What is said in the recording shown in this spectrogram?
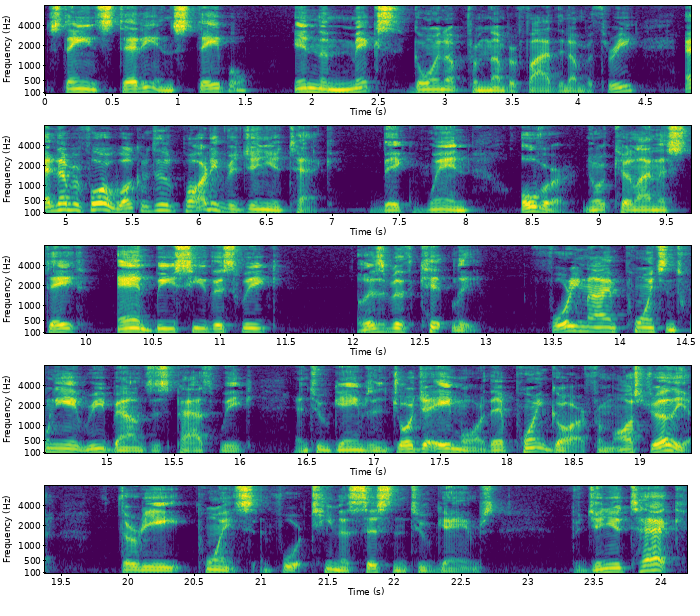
staying steady and stable in the mix, going up from number five to number three. At number four, welcome to the party, Virginia Tech. Big win over North Carolina State and BC this week. Elizabeth Kitley, 49 points and 28 rebounds this past week in two games. And Georgia Amoore, their point guard from Australia, 38 points and 14 assists in two games. Virginia Tech,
